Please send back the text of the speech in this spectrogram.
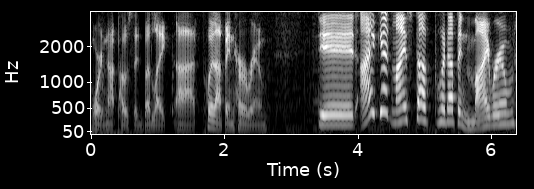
or not posted, but like, uh, put up in her room. Did I get my stuff put up in my room?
